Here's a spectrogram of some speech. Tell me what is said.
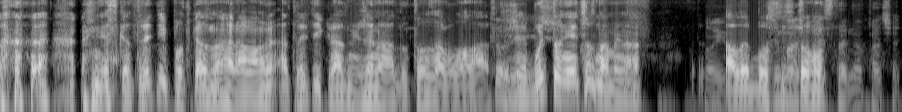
Dneska tretí podcast nahrávame a tretíkrát mi žena do toho zavolala. To Čiže buď to niečo znamená, alebo si z toho natáčať.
